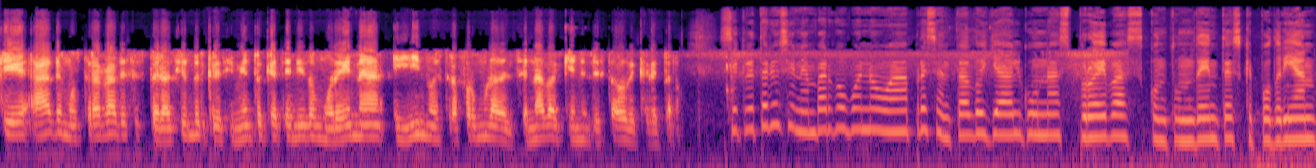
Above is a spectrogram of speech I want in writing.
que a demostrar la desesperación del crecimiento que ha tenido Morena y nuestra fórmula del Senado aquí en el estado de Querétaro. Secretario, sin embargo, bueno, ha presentado ya algunas pruebas contundentes que podrían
